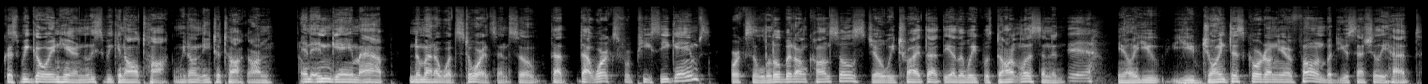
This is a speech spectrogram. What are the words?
because we go in here and at least we can all talk, and we don't need to talk on an in-game app, no matter what store it's in. So that that works for PC games. Works a little bit on consoles. Joe, we tried that the other week with Dauntless, and it, Yeah. you know, you you joined Discord on your phone, but you essentially had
